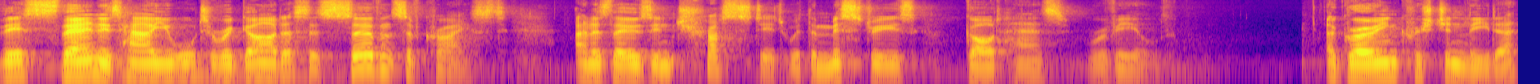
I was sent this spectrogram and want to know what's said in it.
This then is how you ought to regard us as servants of Christ and as those entrusted with the mysteries God has revealed. A growing Christian leader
